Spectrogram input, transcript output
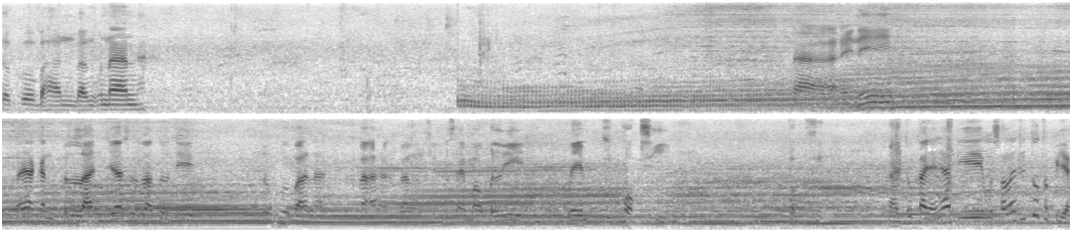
toko bahan bangunan. Nah ini saya akan belanja sesuatu di toko bahan bahan bangun lem epoxy. Nah itu kayaknya di musola ditutup ya?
